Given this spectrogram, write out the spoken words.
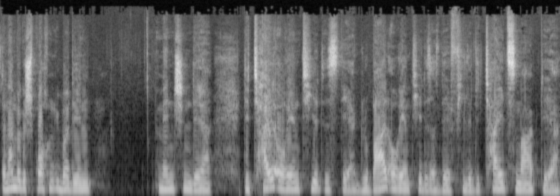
Dann haben wir gesprochen über den Menschen, der detailorientiert ist, der global orientiert ist, also der viele Details mag, der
